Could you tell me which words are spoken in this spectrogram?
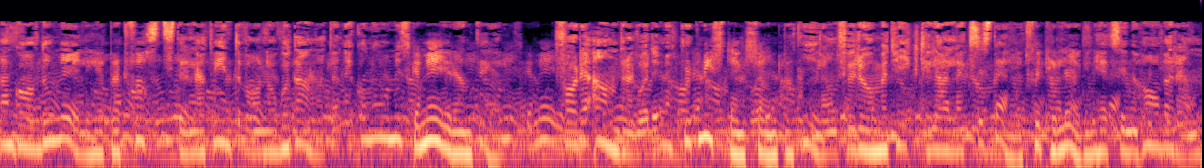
Han gav dem möjlighet att fastställa att vi inte var något annat än ekonomiska mejräntor. För det andra var det mycket misstänksamt att hyran för rummet gick till Alex istället för till lägenhetsinnehavaren.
